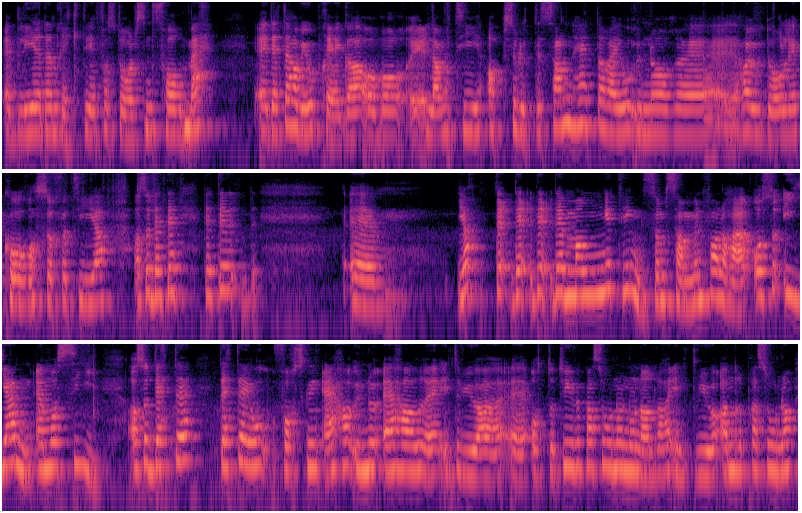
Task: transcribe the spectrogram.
eh, blir den riktige forståelsen for meg. Eh, dette har vi jo prega over eh, lang tid. Absolutte sannheter er jo under, eh, har jo dårlige kår også for tida. Altså dette, dette Ja, det, det, det, er mange ting som sammenfaller her. Og så igjen, jeg må si altså dette, dette er jo forskning. Jeg har, under, har intervjua 28 personer, noen andre har intervjua andre personer.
